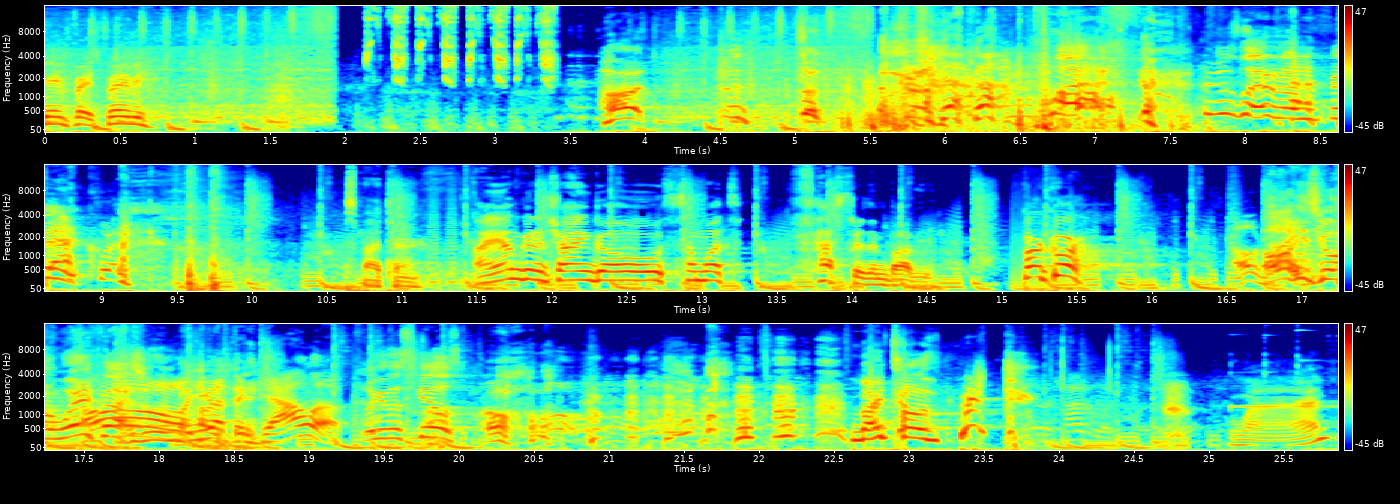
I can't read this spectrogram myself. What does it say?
game face, baby. Hot. what? You just landed on your feet. It's my turn. I am gonna try and go somewhat faster than Bobby. Parkour! Oh, no! Oh, he's going way faster Oh, you got the gallop. Look at the skills. Oh, My toes. One,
